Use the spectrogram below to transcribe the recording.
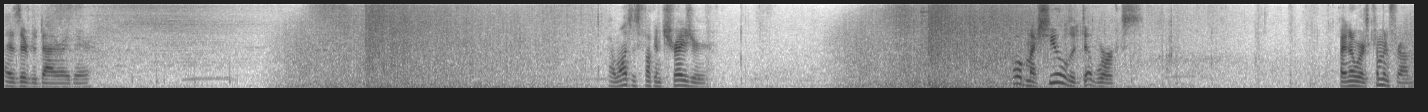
I deserve to die right there. I want this fucking treasure. Oh, my shield it works. I know where it's coming from.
